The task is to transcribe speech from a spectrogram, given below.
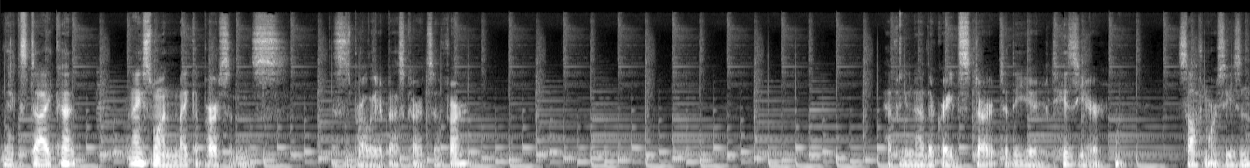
Next die cut. Nice one, Micah Parsons. This is probably your best card so far. Having another great start to the year, to his year, sophomore season.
